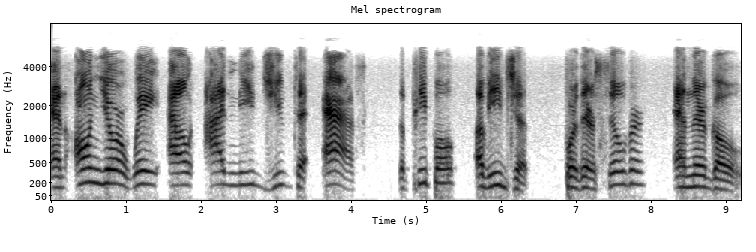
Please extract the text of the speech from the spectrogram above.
And on your way out, I need you to ask the people of Egypt for their silver and their gold,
